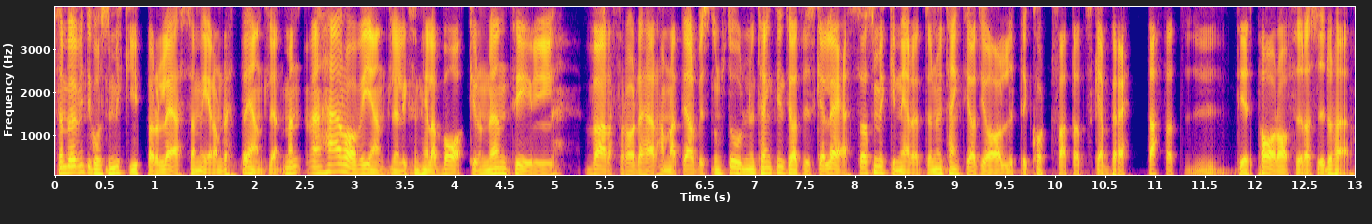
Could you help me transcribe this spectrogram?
Sen behöver vi inte gå så mycket djupare och läsa mer om detta egentligen, men, men här har vi egentligen liksom hela bakgrunden till varför har det här hamnat i Arbetsdomstolen. Nu tänkte inte jag att vi ska läsa så mycket mer, utan nu tänkte jag att jag lite kortfattat ska berätta, för att det är ett par A4-sidor här.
